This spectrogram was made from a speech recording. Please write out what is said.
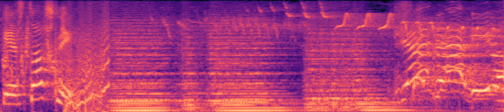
Kérsz tasni? Zsebrádió!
